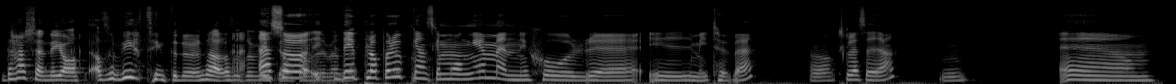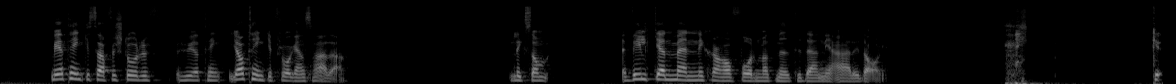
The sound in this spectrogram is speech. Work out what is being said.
Det här känner jag att, alltså vet inte du den här? Alltså, Alltså det ploppar upp ganska många människor eh, i mitt huvud Ja. skulle jag säga. Mm. Ehm, Men jag tänker så här, förstår du hur jag tänker? Jag tänker frågan så här. Liksom, vilken människa har format mig till den jag är idag? gud,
